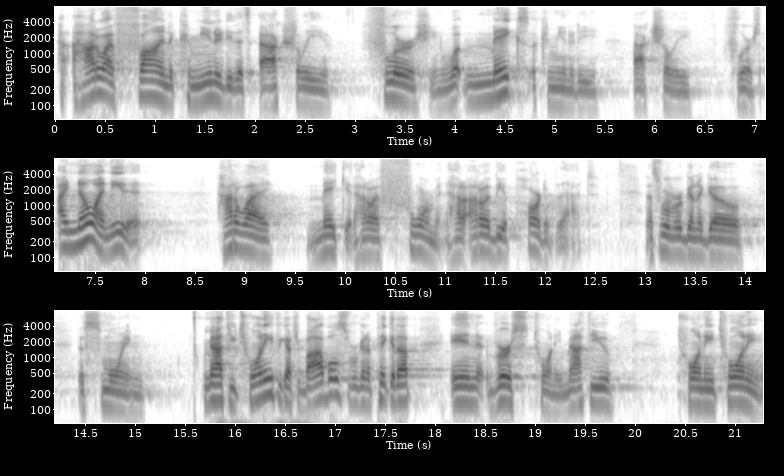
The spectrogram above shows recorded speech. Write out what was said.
How do I find a community that's actually flourishing? What makes a community actually flourish? I know I need it. How do I make it? How do I form it? How, how do I be a part of that? That's where we're going to go this morning. Matthew 20, if you got your Bibles, we're going to pick it up in verse 20. Matthew 20, 20.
